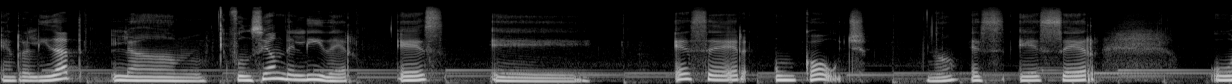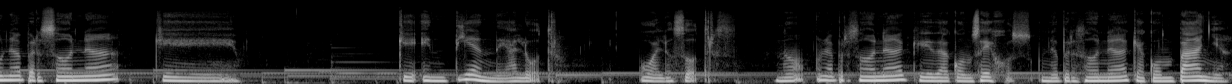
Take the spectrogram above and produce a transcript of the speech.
en realidad, la mm, función del líder es eh, es ser un coach, ¿no? Es, es ser una persona que, que entiende al otro o a los otros, ¿no? Una persona que da consejos, una persona que acompaña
